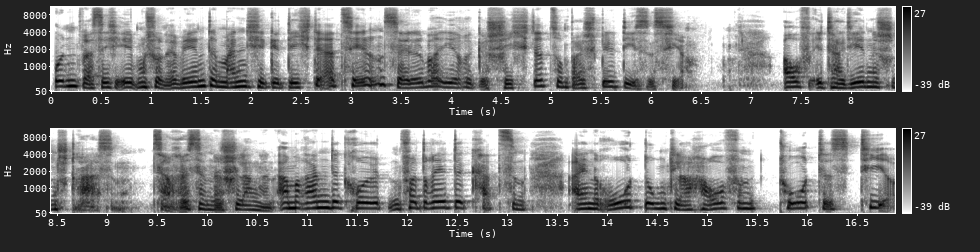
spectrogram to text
Und was ich eben schon erwähnte, manche Gedichte erzählen selber ihre Geschichte, zum Beispiel dieses hier. Auf italienischen Straßen zerrissene Schlangen, am Rande Kröten, verdrehte Katzen, ein rotdunkler Haufen totes Tier.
